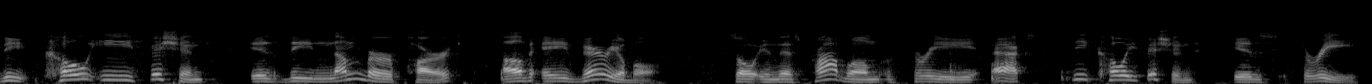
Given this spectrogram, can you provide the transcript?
The coefficient is the number part of a variable. So in this problem, 3x, the coefficient is 3.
